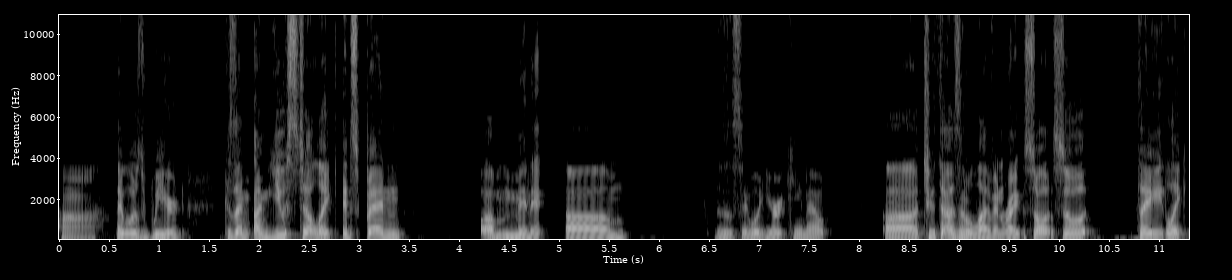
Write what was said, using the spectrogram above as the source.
Huh. it was weird because I'm I'm used to like it's been a minute. Um, does it say what year it came out? Uh, 2011, right? So so they like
